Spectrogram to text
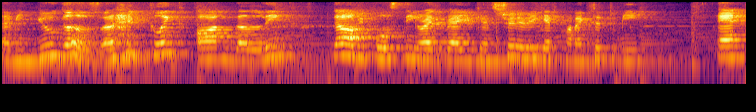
i mean you girls all right click on the link that I'll be posting right where you can straight away get connected to me. And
